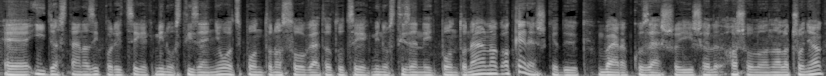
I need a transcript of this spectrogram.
E, így aztán az ipari cégek mínusz 18 ponton, a szolgáltató cégek mínusz 14 ponton állnak, a kereskedők várakozásai is el, hasonlóan alacsonyak,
